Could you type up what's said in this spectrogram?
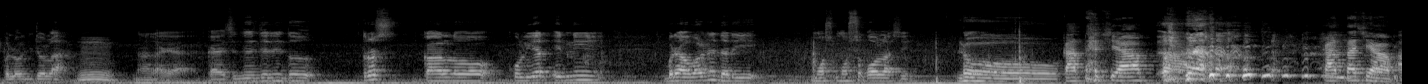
pelonco lah. Hmm. Nah, kayak kayak sejenis itu. Terus kalau kulihat ini berawalnya dari mos-mos sekolah sih. Loh, kata siapa? kata siapa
